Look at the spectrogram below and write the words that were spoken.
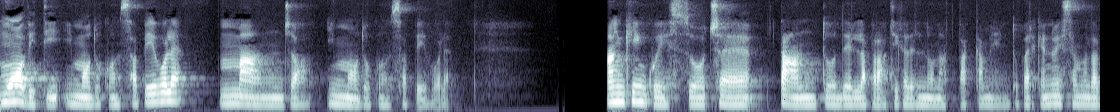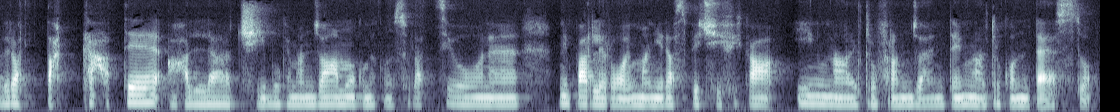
muoviti in modo consapevole, mangia in modo consapevole. Anche in questo c'è tanto della pratica del non attaccamento, perché noi siamo davvero attaccate al cibo che mangiamo come consolazione, ne parlerò in maniera specifica in un altro frangente, in un altro contesto.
